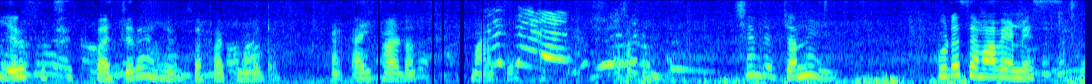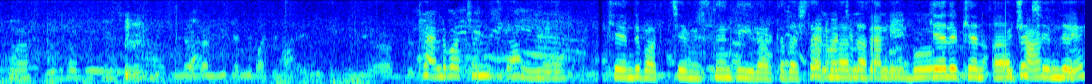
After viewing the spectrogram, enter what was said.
Yarısı t- bahçeden yarısı hakmarda. Ha, Ay pardon. Marka. Şimdi canlı yayın. Burada semaverimiz. Kendi bahçemizden mi? Kendi bahçemizden değil arkadaşlar. Kendi Bunlar bahçemizden değil bu. Gelirken aldık harfli, şimdi.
